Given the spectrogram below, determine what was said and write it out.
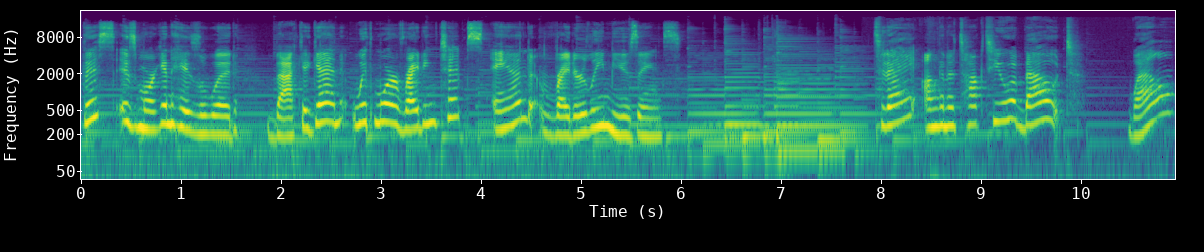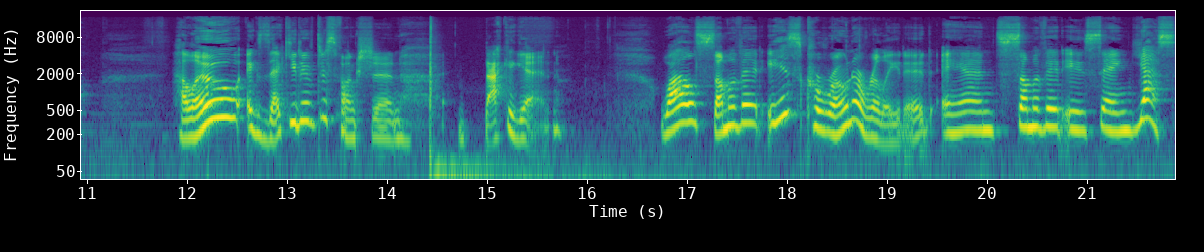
This is Morgan Hazelwood, back again with more writing tips and writerly musings. Today, I'm going to talk to you about, well, hello, executive dysfunction. Back again. While some of it is corona related and some of it is saying yes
